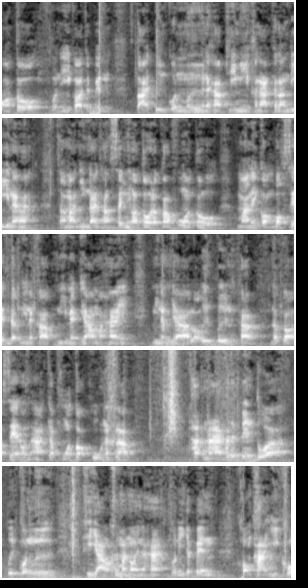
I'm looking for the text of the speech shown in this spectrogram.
ออโต้ ตัวนี้ก็จะเป็นสไตล์ปืนกลมือนะครับ ที่มีขนาดกำลังดีนะฮะ สามารถยิงได้ทั้งไซมิออโต้แล้วก็ฟูลออโต้ มาในกล่องบ็อกเซตแบบนี้นะครับ มีแม็กยาวมาให้ มีน้ำยาหล่อลื่นปืนนะครับ แล้วก็แส้ทอนสะอาดกับหัวต่อคุนะครับ ถัดมาก็จะเป็นตัวปืนกลมือที่ยาวขึ้นมาหน่อยนะฮะ ตัวนี้จะเป็น ของค่า Eco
